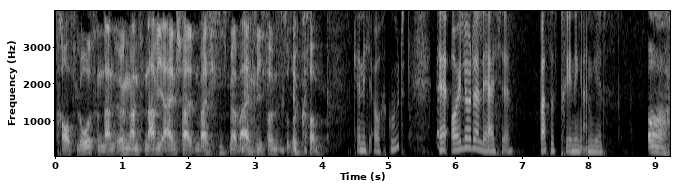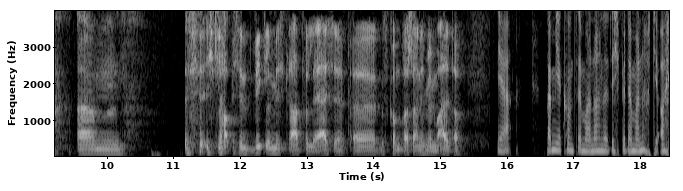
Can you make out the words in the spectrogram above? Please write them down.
Drauf los und dann irgendwann das Navi einschalten, weil ich nicht mehr weiß, wie ich sonst zurückkomme. das kenne ich auch gut. Äh, Eule oder Lerche, was das Training angeht? Oh, ähm, ich glaube, ich entwickle mich gerade zur Lerche. Äh, das kommt wahrscheinlich mit dem Alter. Ja, bei mir kommt es immer noch nicht. Ich bin immer noch die Eule.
